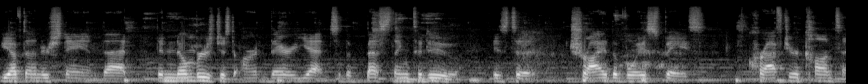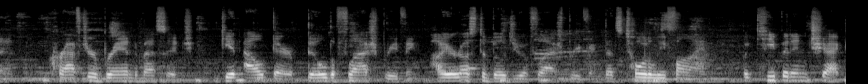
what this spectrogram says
You have to understand that the numbers just aren't there yet. So the best thing to do is to try the voice space, craft your content, craft your brand message, get out there, build a flash briefing, hire us to build you a flash briefing. That's totally fine. But keep it in check.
